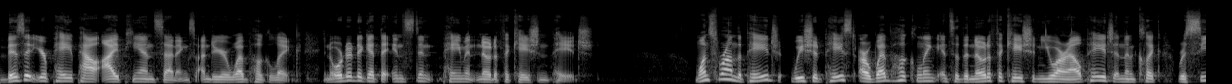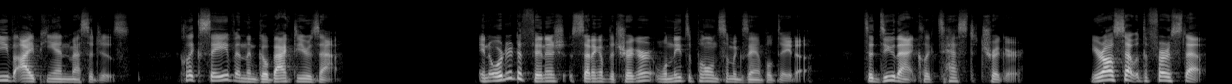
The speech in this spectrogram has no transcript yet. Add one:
Visit your PayPal IPN settings under your webhook link in order to get the instant payment notification page. Once we're on the page, we should paste our webhook link into the notification URL page and then click Receive IPN Messages. Click Save and then go back to your Zap. In order to finish setting up the trigger, we'll need to pull in some example data. To do that, click Test Trigger. You're all set with the first step.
